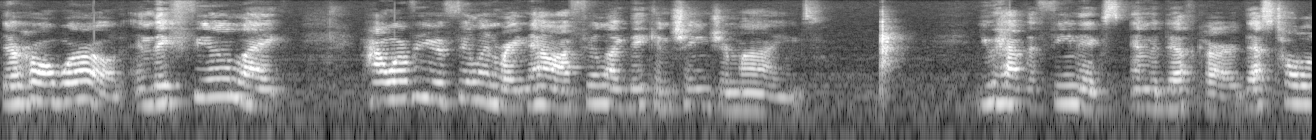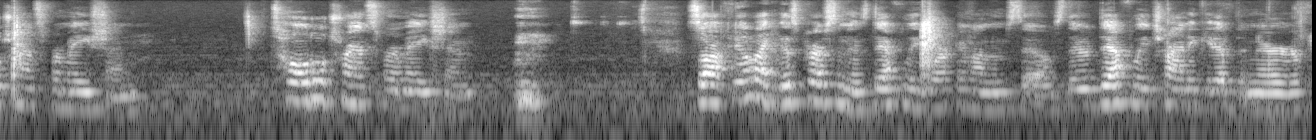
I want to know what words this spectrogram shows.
their whole world and they feel like however you're feeling right now, I feel like they can change your mind. You have the Phoenix and the Death card. That's total transformation. Total transformation. so I feel like this person is definitely working on themselves. They're definitely trying to get up the nerve.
